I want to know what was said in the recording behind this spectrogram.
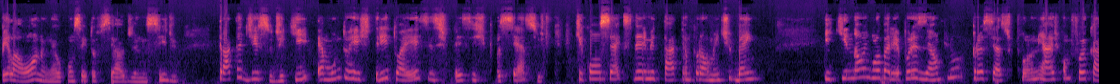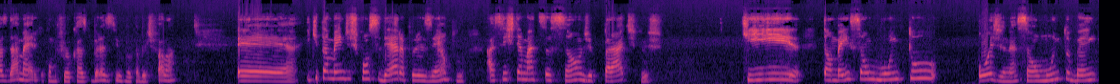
pela ONU, né, o conceito oficial de genocídio, trata disso, de que é muito restrito a esses, esses processos que consegue se delimitar temporalmente bem e que não englobaria, por exemplo, processos coloniais, como foi o caso da América, como foi o caso do Brasil, que eu acabei de falar. É, e que também desconsidera, por exemplo, a sistematização de práticas que também são muito, hoje, né, são muito bem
